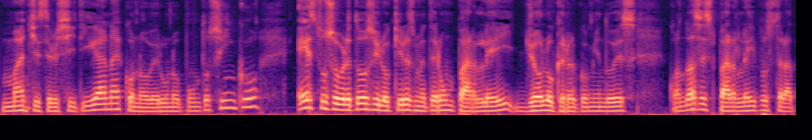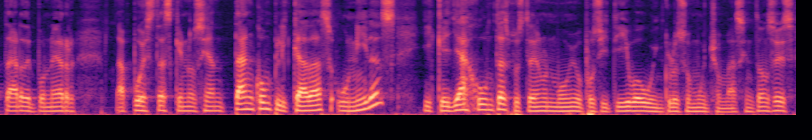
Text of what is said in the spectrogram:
Manchester City gana con over 1.5. Esto sobre todo si lo quieres meter un parlay, yo lo que recomiendo es cuando haces parlay pues tratar de poner apuestas que no sean tan complicadas unidas y que ya juntas pues te den un movimiento positivo o incluso mucho más. Entonces,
